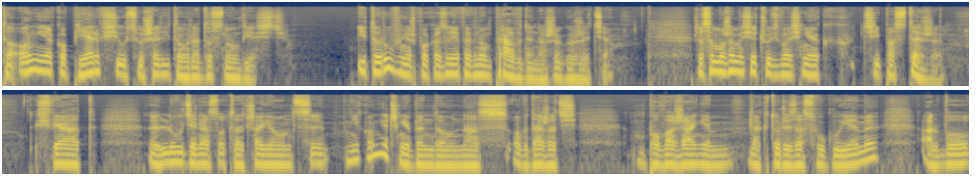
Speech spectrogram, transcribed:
to oni jako pierwsi usłyszeli tą radosną wieść. I to również pokazuje pewną prawdę naszego życia. Czasem możemy się czuć właśnie jak ci pasterze. Świat, ludzie nas otaczający niekoniecznie będą nas obdarzać poważaniem, na który zasługujemy, albo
